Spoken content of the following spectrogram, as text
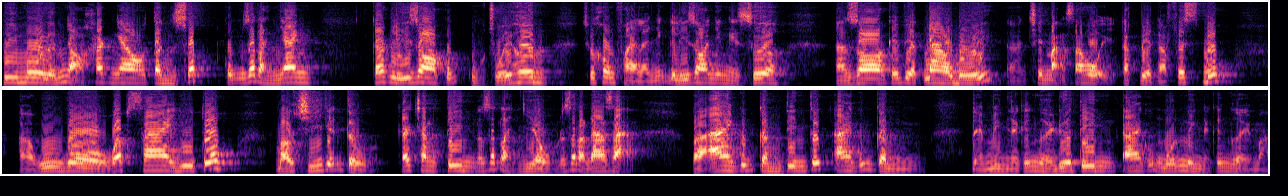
quy mô lớn nhỏ khác nhau tần suất cũng rất là nhanh các lý do cũng củ chuối hơn chứ không phải là những cái lý do như ngày xưa à, do cái việc đào bới à, trên mạng xã hội đặc biệt là Facebook à, Google website YouTube báo chí điện tử các trang tin nó rất là nhiều nó rất là đa dạng. Và ai cũng cần tin tức ai cũng cần để mình là cái người đưa tin ai cũng muốn mình là cái người mà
